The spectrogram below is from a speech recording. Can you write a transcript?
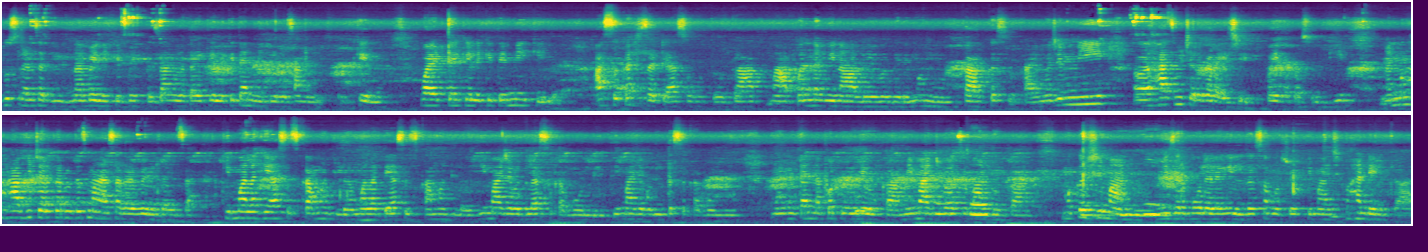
दुसऱ्यांसाठी ना बेनिफिट भेटतं. चांगलं काय केलं की त्यांनी केलं चांगलं केलं. वाईट काय केलं की ते मी केलं. असं कशासाठी असं होतं? का आपण नवीन आलो आहे वगैरे म्हणून? का कसं? काय? म्हणजे मी हाच विचार करायचे पहिल्यापासून की आणि मग हा विचार करण्यातच माझा सगळा वेळ जायचा. की मला हे असंच का म्हटलं? मला ते असंच का म्हटलं? ही माझ्याबद्दल असं का बोलली? ती माझ्याबद्दल तसं का बोलली? मग त्यांना पटवून देऊ का? मी माझी बाजू मांडू का? मग कशी मांडू? मी जर बोलायला गेलं तर समोरची व्यक्ती माझी भांडेल का?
